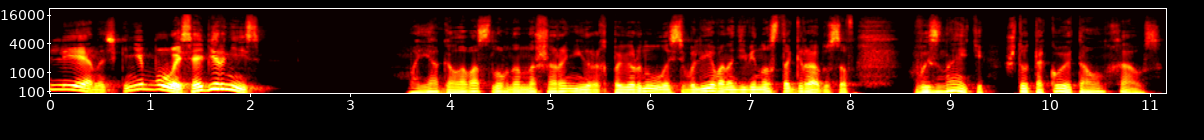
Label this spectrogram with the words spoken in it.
«Леночка, не бойся, обернись!» Моя голова словно на шарнирах повернулась влево на 90 градусов. Вы знаете, что такое таунхаус?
